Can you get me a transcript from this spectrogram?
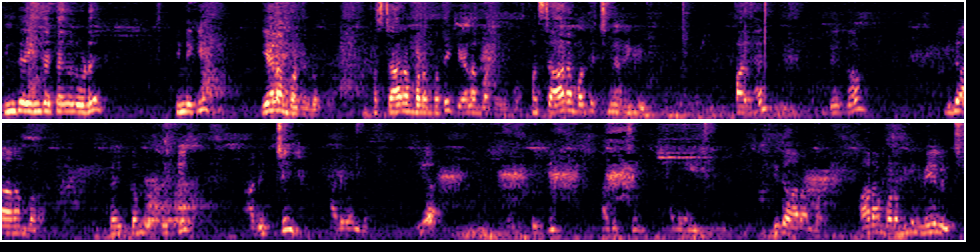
இந்த இந்த தகவலோடு இன்னைக்கு ஏழாம் படத்துக்கு இருப்போம் ஃபர்ஸ்ட் ஆறாம் படம் பார்த்து இப்போ ஏழாம் படத்துக்கு இருப்போம் ஃபஸ்ட் ஆறாம் பார்த்து சின்ன ரிவ்யூ பாருங்க. இது இருக்கும் இது ஆறாம் படம். கை கம்பு தூக்கி அடிச்சு அடி வந்தோம் இல்லையா? தூக்கி அடிச்சு அடி வந்தோம் இது ஆறாம் படம். ஆறாம் படம் வந்து மேலுச்சு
